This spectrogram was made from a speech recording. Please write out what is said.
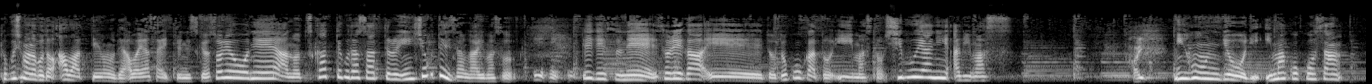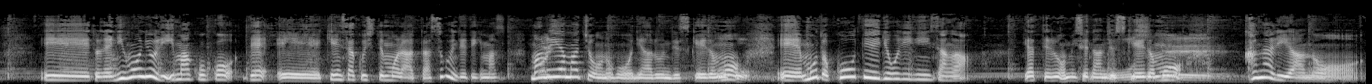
徳島のことを阿波っていうので阿波野菜って言うんですけど、それをね、あの、使ってくださってる飲食店さんがあります。でですね、それが、えーと、どこかと言いますと、渋谷にあります。はい日本料理今ここさん。えーとね、日本料理今ここで、えー検索してもらったらすぐに出てきます。丸山町の方にあるんですけれども、ほうほうえー元皇帝料理人さんがやってるお店なんですけれどもかなりあの、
